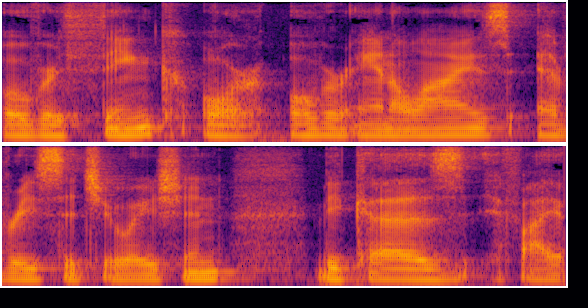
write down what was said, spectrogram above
overthink or overanalyze every situation because if I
